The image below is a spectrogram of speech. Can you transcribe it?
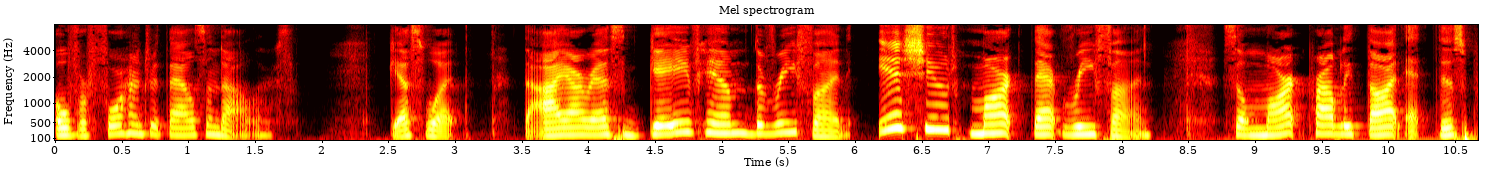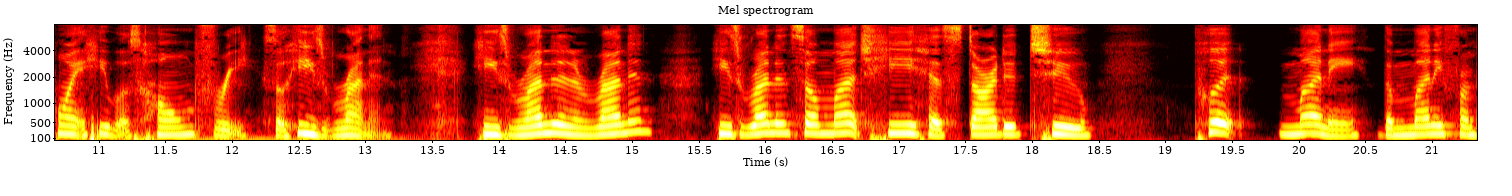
over $400,000. Guess what? The IRS gave him the refund issued Mark that refund. So Mark probably thought at this point he was home free. So he's running. He's running and running. He's running so much he has started to put money, the money from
